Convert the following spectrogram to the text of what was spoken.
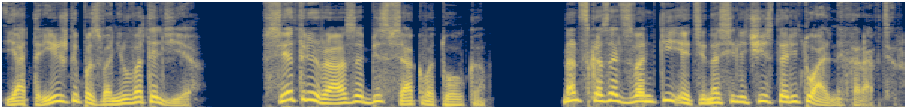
я трижды позвонил в ателье. Все три раза без всякого толка. Надо сказать, звонки эти носили чисто ритуальный характер.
